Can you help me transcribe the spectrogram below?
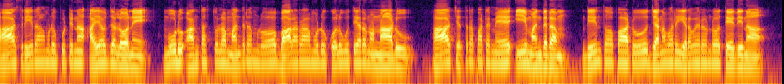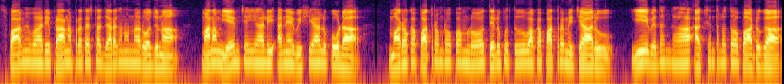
ఆ శ్రీరాముడు పుట్టిన అయోధ్యలోనే మూడు అంతస్తుల మందిరంలో బాలరాముడు కొలువు తీరనున్నాడు. ఆ చిత్రపటమే ఈ మందిరం. దీంతో పాటు జనవరి ఇరవై రెండో తేదీన స్వామివారి ప్రాణప్రతిష్ఠ జరగనున్న రోజున మనం ఏం చేయాలి అనే విషయాలు కూడా మరొక పత్రం రూపంలో తెలుపుతూ ఒక పత్రం ఇచ్చారు. ఈ విధంగా అక్షంతలతో పాటుగా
